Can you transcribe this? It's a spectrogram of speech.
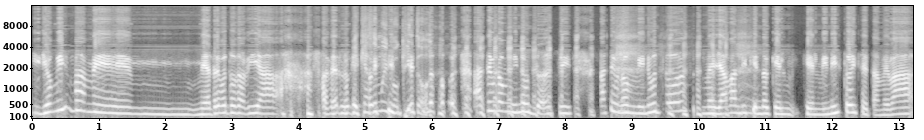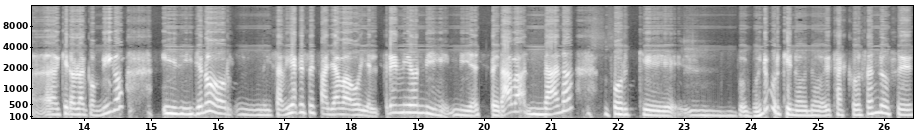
yo misma me, me atrevo todavía a saber lo que, es que hace muy poquito. Hace unos minutos, sí. Hace unos minutos me llaman diciendo que el, que el ministro Iceta me va, quiere hablar conmigo y, yo no ni sabía que se fallaba hoy el premio ni, ni esperaba nada porque, pues bueno, porque no, no, estas cosas no se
